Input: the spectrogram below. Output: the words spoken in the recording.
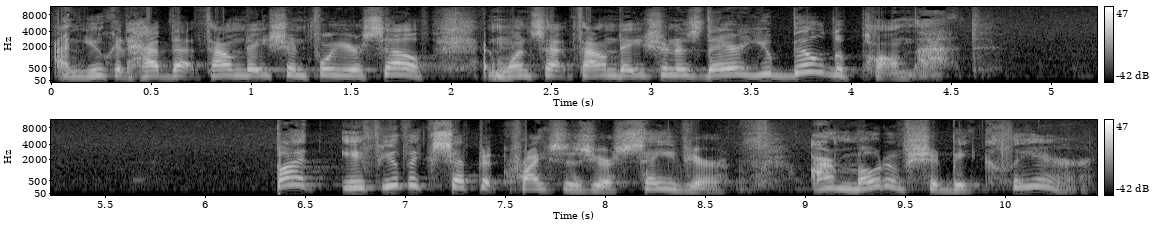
And you could have that foundation for yourself. And once that foundation is there, you build upon that. But if you've accepted Christ as your Savior, our motive should be clear.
